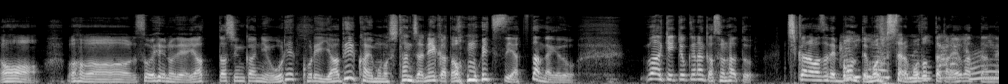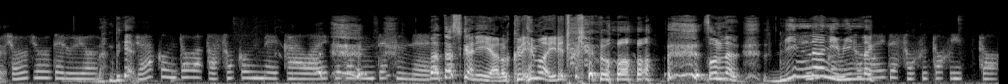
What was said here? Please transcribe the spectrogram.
あ、そういうので、やった瞬間に、俺これやべえ買い物したんじゃねえかと思いつつやってたんだけど、まあ結局なんかその後、力技でボンって戻したら戻ったからよかったんだよ。そういう症状出るよ。なんでやじゃあ今度はパソコンメーカーを相手取るんですね。まあ確かに、あの、クレームは入れたけど、そんな、みんなにみんな、でソフトフィット。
